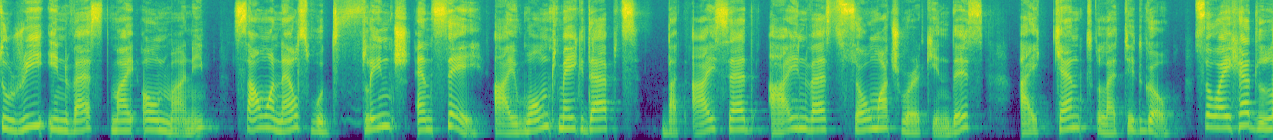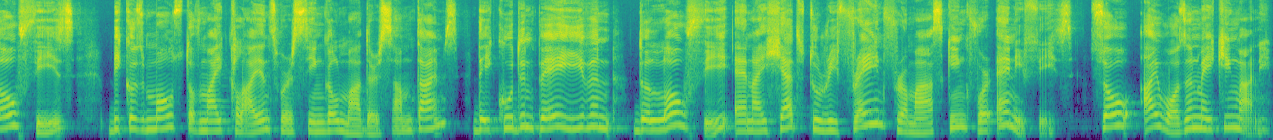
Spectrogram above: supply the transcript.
to reinvest my own money. Someone else would flinch and say, I won't make debts, but I said, I invest so much work in this, I can't let it go. So I had low fees because most of my clients were single mothers sometimes. They couldn't pay even the low fee, and I had to refrain from asking for any fees. So I wasn't making money.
